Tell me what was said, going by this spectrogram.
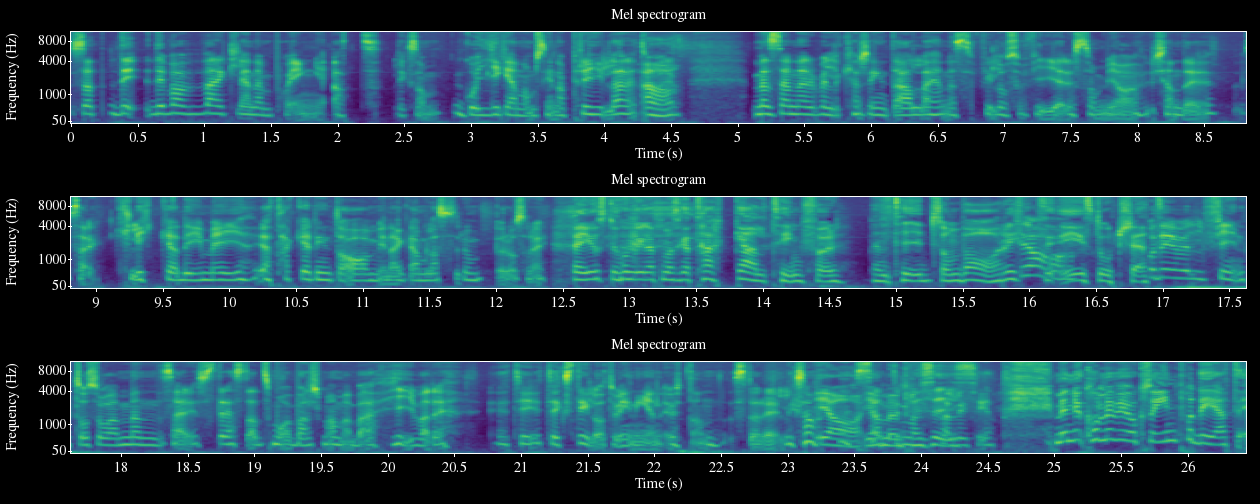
Så det, det var verkligen en poäng att liksom gå igenom sina prylar ett Ja. Men sen är det väl kanske inte alla hennes filosofier som jag kände så här, klickade i mig. Jag tackade inte av mina gamla strumpor och sådär. Nej, just det, hon vill att man ska tacka allting för den tid som varit Ja. i stort sett. Och det är väl fint och så, men så här, stressad småbarnsmamma bara hivade till textilåtervinningen utan större liksom, Ja, ja men precis. Men nu kommer vi också in på det att eh,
